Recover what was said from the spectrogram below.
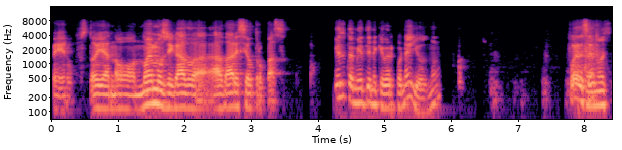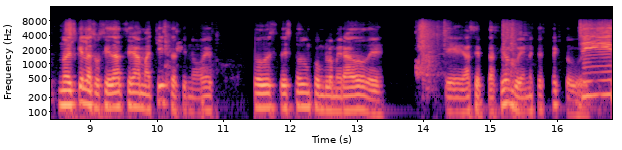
pero pues todavía no, no hemos llegado a, dar ese otro paso. Eso también tiene que ver con ellos, ¿no? Puede ser. No es, que la sociedad sea machista, sino es todo, es, todo un conglomerado de, aceptación, güey, en este aspecto, güey. Sí,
